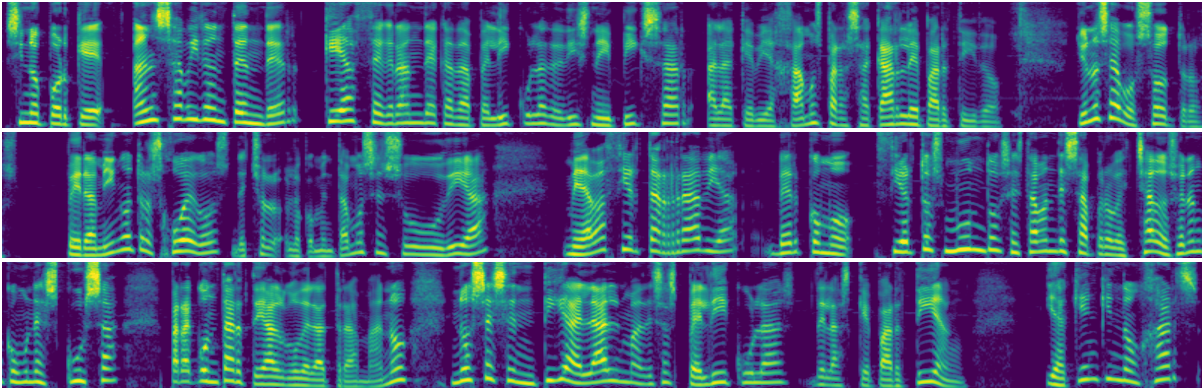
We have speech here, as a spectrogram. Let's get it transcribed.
sino porque han sabido entender qué hace grande a cada película de Disney Pixar a la que viajamos para sacarle partido. Yo no sé a vosotros, pero a mí en otros juegos, de hecho lo comentamos en su día, me daba cierta rabia ver cómo ciertos mundos estaban desaprovechados, eran como una excusa para contarte algo de la trama, ¿no? No se sentía el alma de esas películas de las que partían. Y aquí en Kingdom Hearts,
